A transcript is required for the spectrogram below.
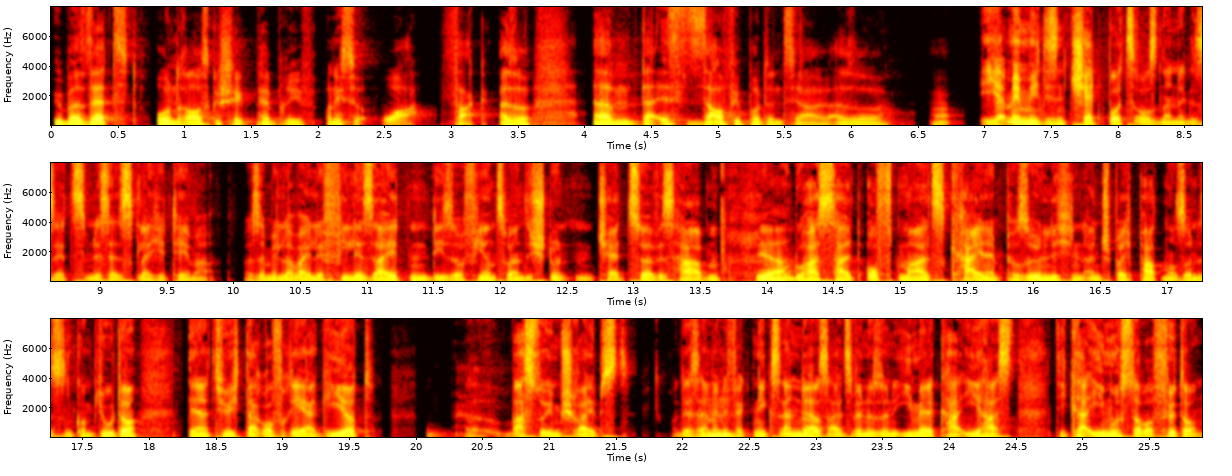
übersetzt und rausgeschickt per Brief. Und ich so, wow, fuck. Also ähm, da ist sau viel Potenzial. Also. Ich habe mich mit diesen Chatbots auseinandergesetzt und das ist das gleiche Thema. Also mittlerweile viele Seiten, die so 24 Stunden Chat-Service haben. Ja. Und du hast halt oftmals keinen persönlichen Ansprechpartner, sondern es ist ein Computer, der natürlich darauf reagiert, äh, was du ihm schreibst. Und das ist mhm. im Endeffekt nichts anderes, ja. als wenn du so eine E-Mail-KI hast. Die KI musst du aber füttern.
